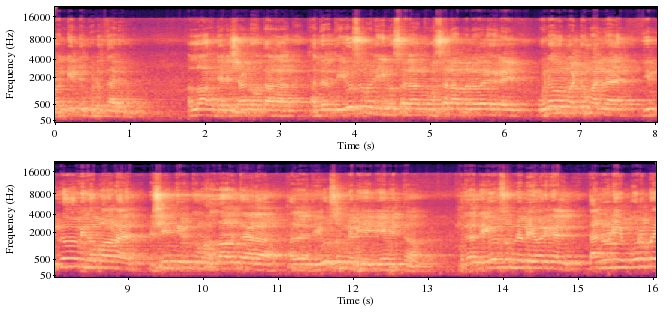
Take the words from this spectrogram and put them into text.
பங்கிட்டு கொடுத்தார்கள் அல்லாஹ் ஜெலிஷானோ தாலா அதற்கு யூசுப் அலி முசலாத் முசலாம் அவர்களை உணவு மட்டுமல்ல எல்லா விதமான விஷயத்திற்கும் அல்லாஹ் தாலா அதற்கு யூசுப் நபியை நியமித்தான் முதல் யூசுப் நபி அவர்கள் தன்னுடைய பொறுப்பை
